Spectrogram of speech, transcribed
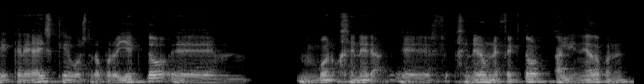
que creáis que vuestro proyecto eh, bueno, genera, eh, genera un efecto alineado con,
